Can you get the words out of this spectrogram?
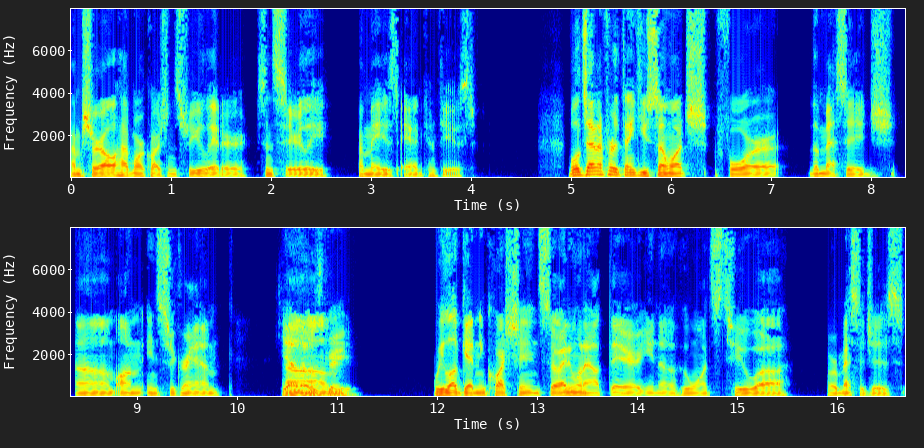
I'm sure I'll have more questions for you later. Sincerely, amazed and confused. Well, Jennifer, thank you so much for the message um, on Instagram. Yeah, that was Um, great. We love getting questions. So anyone out there, you know, who wants to uh or messages,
